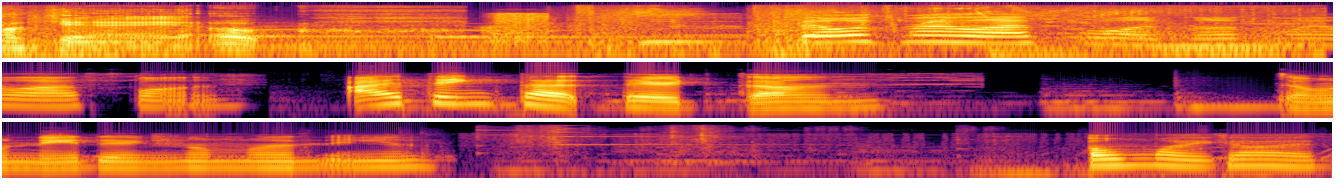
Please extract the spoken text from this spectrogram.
okay, oh. That was my last one. That was my last one. I think that they're done donating the money. Oh my god.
